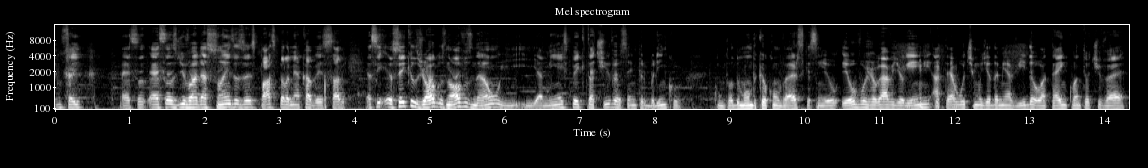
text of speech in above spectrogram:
não sei. Essas, essas divagações às vezes passam pela minha cabeça, sabe? Assim, eu sei que os jogos novos não, e, e a minha expectativa, eu sempre brinco com todo mundo que eu converso, que assim, eu, eu vou jogar videogame até o último dia da minha vida, ou até enquanto eu tiver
